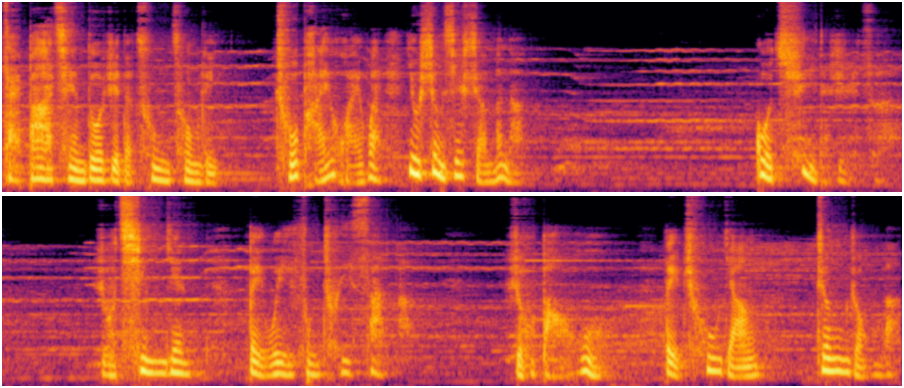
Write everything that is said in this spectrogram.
在八千多日的匆匆里，除徘徊外，又剩些什么呢？过去的日子，如轻烟，被微风吹散了；如宝物。被初阳蒸融了，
